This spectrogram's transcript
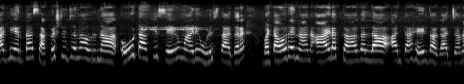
ಆಡ್ಲಿ ಅಂತ ಸಾಕಷ್ಟು ಜನ ಅವ್ರನ್ನ ಓಟ್ ಹಾಕಿ ಸೇವ್ ಮಾಡಿ ಉಳಿಸ್ತಾ ಇದ್ದಾರೆ. ಬಟ್ ಅವರೇ, ನಾನು ಆಡಕ್ಕಾಗಲ್ಲ ಅಂತ ಹೇಳಿದಾಗ ಜನ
